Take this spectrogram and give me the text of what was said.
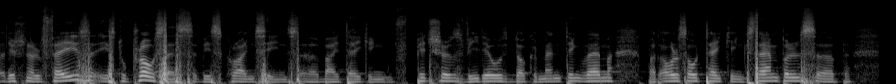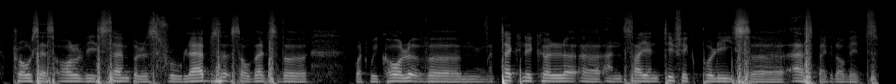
additional phase is to process these crime scenes uh, by taking pictures, videos, documenting them, but also taking samples, uh, process all these samples through labs. So that's the what we call the um, technical uh, and scientific police aspect of it.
